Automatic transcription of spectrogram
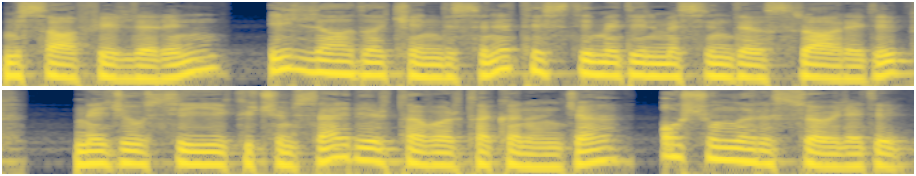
misafirlerin illa da kendisine teslim edilmesinde ısrar edip Mecusi'yi küçümser bir tavır takınınca o şunları söyledi.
